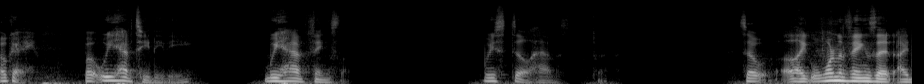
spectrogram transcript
Okay, but we have TDD. We have things like we still have a software. So, like one of the things that I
